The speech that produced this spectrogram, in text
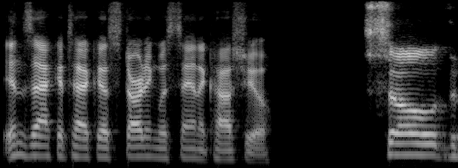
in Zacatecas, starting with San Acacio. So the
